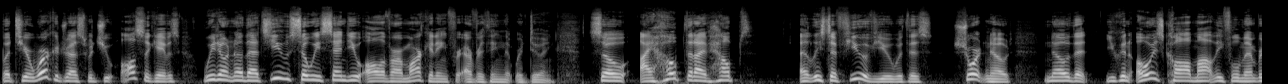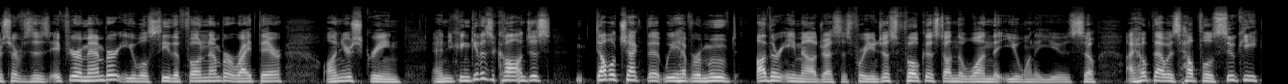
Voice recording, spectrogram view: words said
but to your work address, which you also gave us, we don't know that's you. So we send you all of our marketing for everything that we're doing. So I hope that I've helped at least a few of you with this short note, know that you can always call Motley Fool Member Services. If you're a member, you will see the phone number right there on your screen, and you can give us a call and just double check that we have removed other email addresses for you and just focused on the one that you want to use. So I hope that was helpful. Suki,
